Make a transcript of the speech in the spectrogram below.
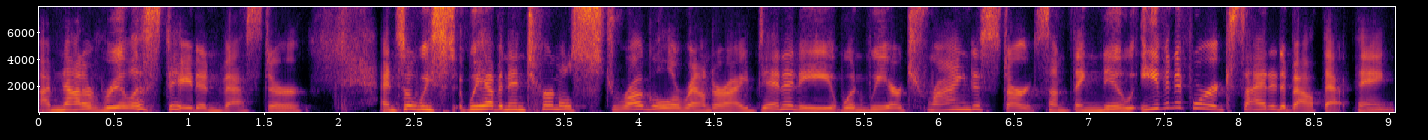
I'm not a real estate investor. And so we we have an internal struggle around our identity when we are trying to start something new, even if we're excited about that thing.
